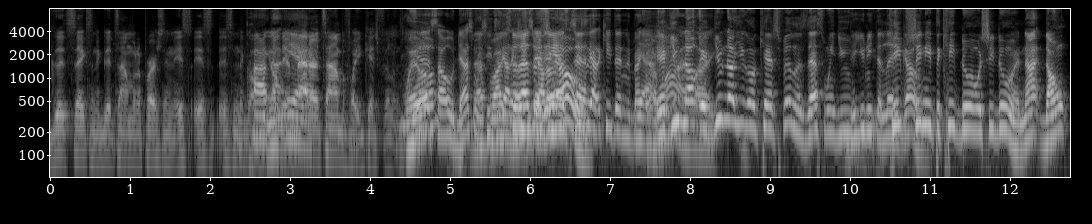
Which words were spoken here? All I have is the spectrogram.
good sex and a good time with a person. It's it's it's gonna be Pop- only a yeah. matter of time before you catch feelings. Well, yeah, so that's what that's she why- just got So to. that's what she has to- She's got to keep that in the back of her if you know if you know you're gonna catch feelings, that's when you Then you need to let it keep, go. She need to keep doing what she doing. Not don't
